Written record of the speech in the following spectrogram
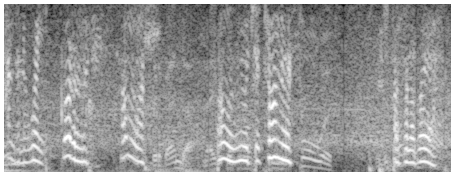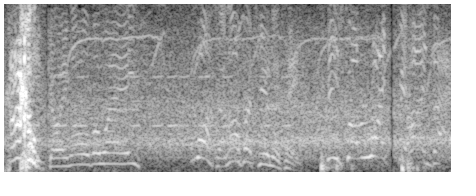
ándale, güey, corre. Vamos, vamos, muchachones. Para allá. He's Ay, going all the way. What an opportunity. He's got right behind that.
